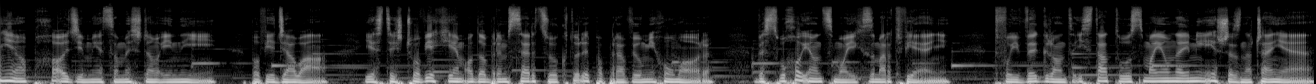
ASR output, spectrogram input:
Nie obchodzi mnie, co myślą inni, powiedziała. Jesteś człowiekiem o dobrym sercu, który poprawił mi humor, wysłuchując moich zmartwień. Twój wygląd i status mają najmniejsze znaczenie.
